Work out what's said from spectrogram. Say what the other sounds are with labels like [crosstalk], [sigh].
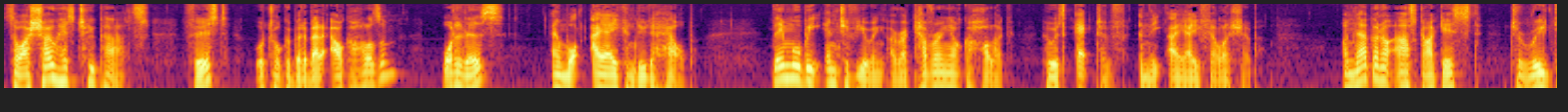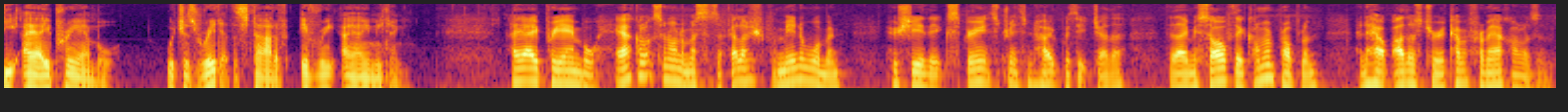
So, our show has two parts. First, we'll talk a bit about alcoholism, what it is, and what AA can do to help. Then we'll be interviewing a recovering alcoholic who is active in the AA fellowship. I'm now going to ask our guest to read the AA preamble, which is read at the start of every AA meeting. AA Preamble Alcoholics Anonymous is a fellowship of men and women who share their experience, strength, and hope with each other that they may solve their common problem and help others to recover from alcoholism.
